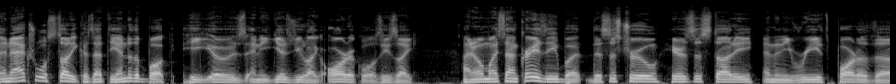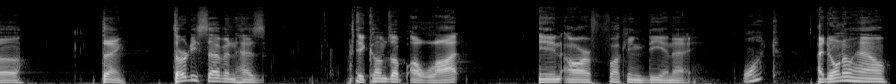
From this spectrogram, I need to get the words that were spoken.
an actual study because at the end of the book he goes and he gives you like articles. He's like, I know it might sound crazy, but this is true. Here's the study and then he reads part of the thing. 37 has it comes up a lot in our fucking DNA. What? I don't know how.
